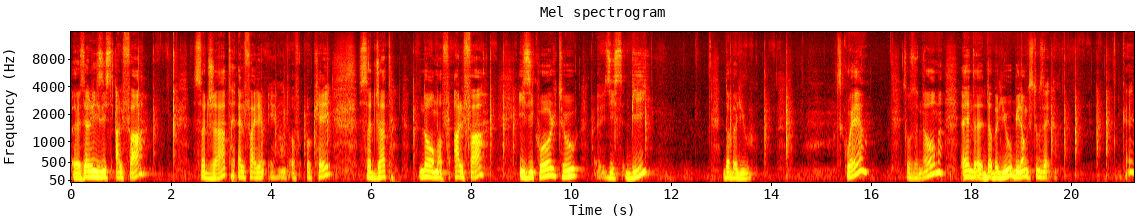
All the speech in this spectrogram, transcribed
there is this alpha such that alpha element of OK such that norm of alpha is equal to uh, this B W square, so the norm, and uh, W belongs to Z. Okay?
